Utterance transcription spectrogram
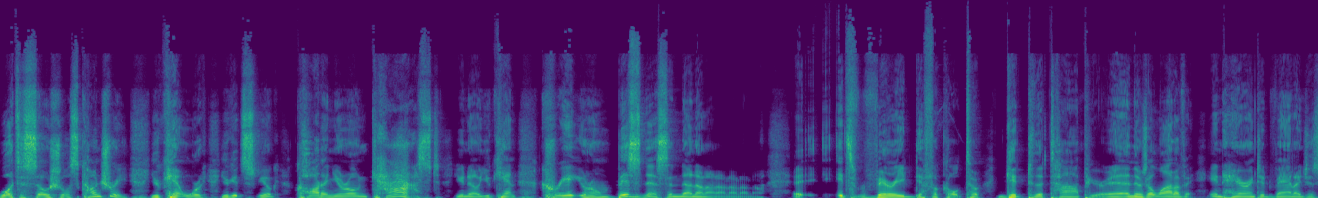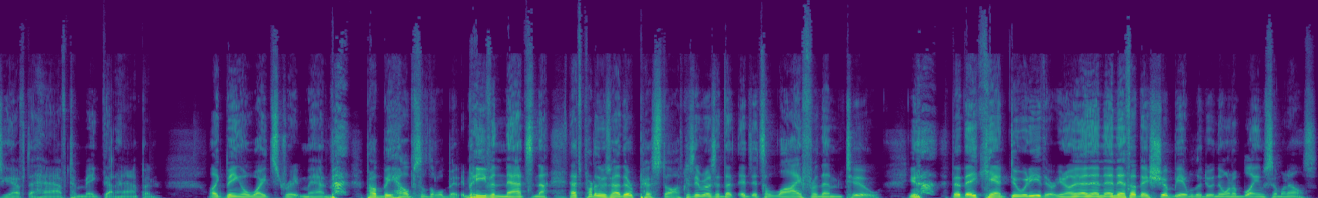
Well, it's a socialist country. You can't work. You get you know caught in your own caste. You know you can't create your own business. And no, no, no, no, no, no, no. It's very difficult to get to the top here, and there's a lot of inherent advantages you have to have to make that happen like being a white straight man probably helps a little bit. But even that's not, that's part of the reason why they're pissed off because they realize that it's a lie for them too, you know, that they can't do it either, you know, and, and, they thought they should be able to do it and they want to blame someone else.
